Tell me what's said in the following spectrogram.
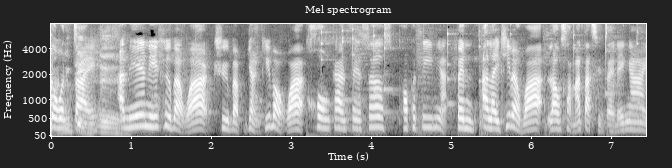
โดนใจถามริงๆเออออันนี้อันนี้คือแบบว่าคือแบบอย่างที่บอกว่าโครงการ f a c e r Property เนี่ยเป็นอะไรที่แบบว่าเราสามารถตัดสินใจได้ง่าย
